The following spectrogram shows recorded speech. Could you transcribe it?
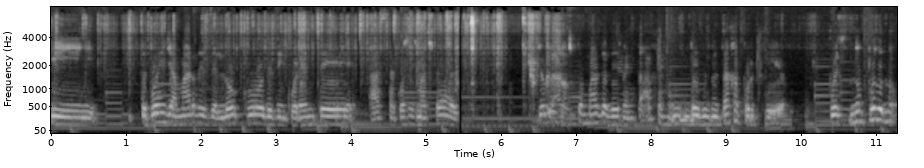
Y te pueden llamar desde loco, desde incoherente, hasta cosas más feas. Yo veo Claro. un poquito más de desventaja, de desventaja porque, pues no puedo, no.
